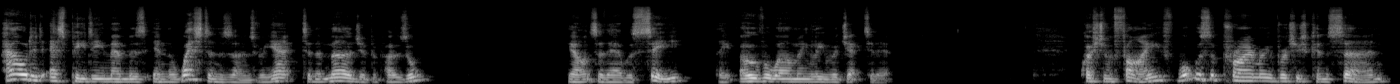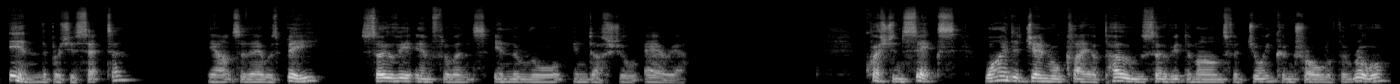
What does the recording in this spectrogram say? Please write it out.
How did SPD members in the Western zones react to the merger proposal? The answer there was C. They overwhelmingly rejected it. Question five What was the primary British concern in the British sector? The answer there was B. Soviet influence in the Ruhr industrial area. Question six Why did General Clay oppose Soviet demands for joint control of the Ruhr?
